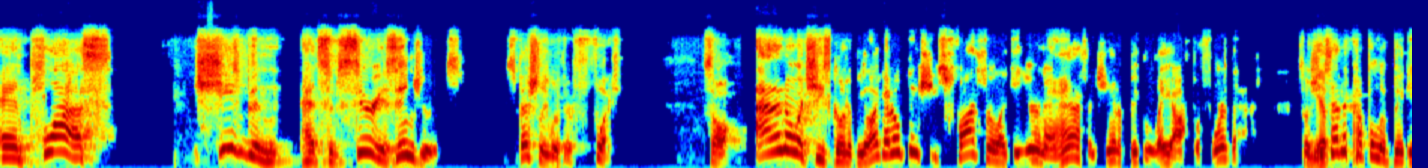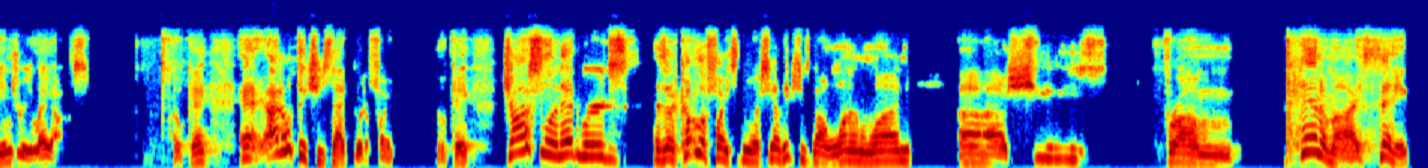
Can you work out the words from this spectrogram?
And plus, she's been had some serious injuries, especially with her foot. So I don't know what she's going to be like. I don't think she's fought for like a year and a half, and she had a big layoff before that. So she's had a couple of big injury layoffs. Okay, and I don't think she's that good a fighter. Okay, Jocelyn Edwards has had a couple of fights in the UFC. I think she's got one and one. Uh, she's from Panama, I think.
